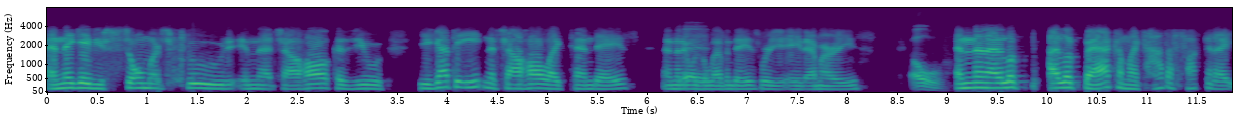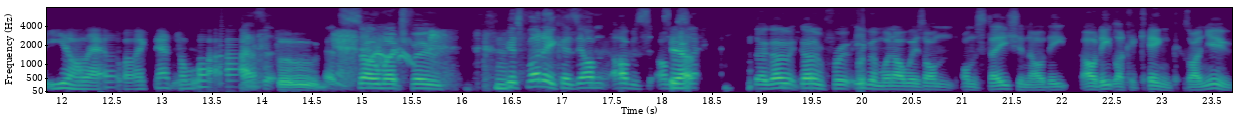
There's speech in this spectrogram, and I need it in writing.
And they gave you so much food in that chow hall because you you got to eat in the chow hall like ten days, and then it was eleven days where you ate MREs. oh, And then I look I look back, I'm like, how the fuck did I eat all that? Like that's a lot That's of a- food. that's so much food. It's funny because I'm I was I'm the same. So going going through even when I was on on station, I'd eat I'd eat like a king because I knew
